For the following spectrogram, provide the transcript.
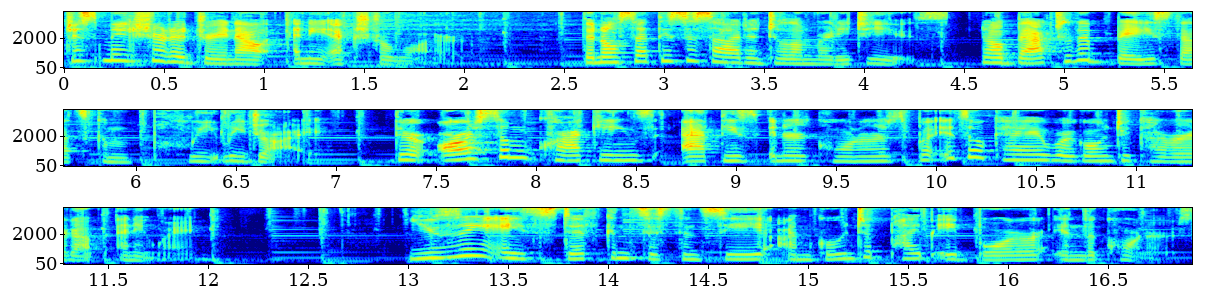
Just make sure to drain out any extra water. Then I'll set these aside until I'm ready to use. Now back to the base that's completely dry. There are some crackings at these inner corners, but it's okay, we're going to cover it up anyway. Using a stiff consistency, I'm going to pipe a border in the corners.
